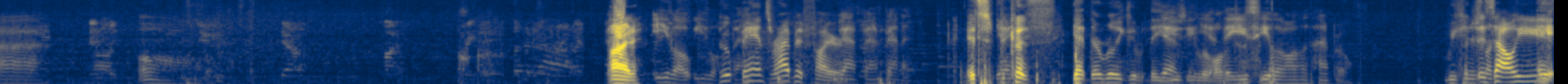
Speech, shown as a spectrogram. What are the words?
Uh, Oh. All right. Elo, Elo. Who ban. bans rapid fire? Ban, ban, ban it. It's Yeah, yeah. because Yeah, they're really good. They yeah, use Elo yeah, all the they time. use Elo all the time, bro. we can Is just that all you use? Hey,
